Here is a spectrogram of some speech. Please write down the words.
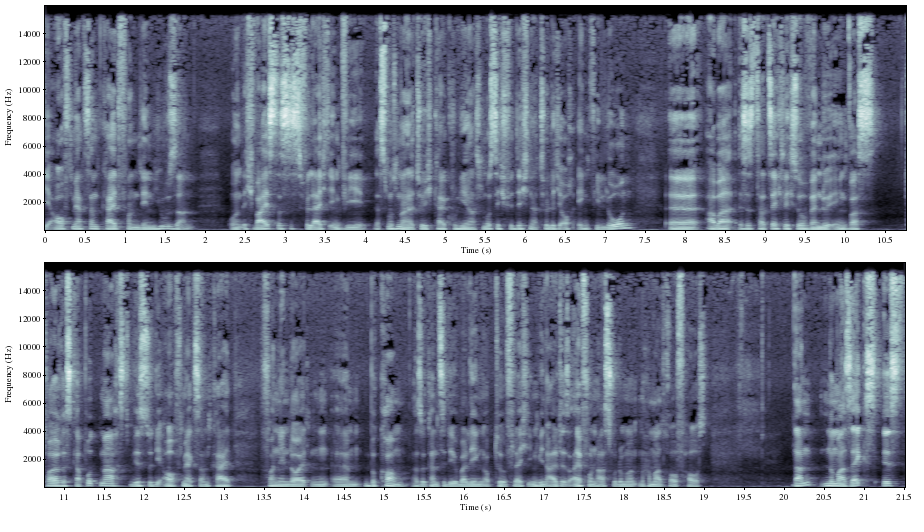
die Aufmerksamkeit von den Usern. Und ich weiß, dass es vielleicht irgendwie, das muss man natürlich kalkulieren, das muss sich für dich natürlich auch irgendwie lohnen. Äh, aber es ist tatsächlich so, wenn du irgendwas Teures kaputt machst, wirst du die Aufmerksamkeit von den Leuten ähm, bekommen. Also kannst du dir überlegen, ob du vielleicht irgendwie ein altes iPhone hast, wo du mit dem Hammer drauf haust. Dann Nummer 6 ist,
